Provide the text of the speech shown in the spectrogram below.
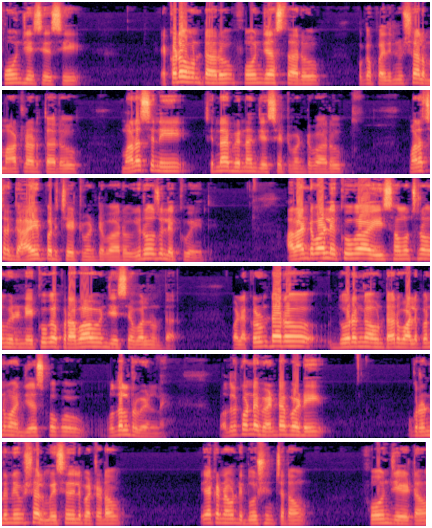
ఫోన్ చేసేసి ఎక్కడో ఉంటారు ఫోన్ చేస్తారు ఒక పది నిమిషాలు మాట్లాడతారు మనసుని చిన్నాభిన్నం చేసేటువంటి వారు మనసును గాయపరిచేటువంటి వారు ఈ రోజులు ఎక్కువైంది. అలాంటి వాళ్ళు ఎక్కువగా ఈ సంవత్సరం వీరిని ఎక్కువగా ప్రభావం చేసే వాళ్ళు ఉంటారు. వాళ్ళు ఎక్కడ ఉంటారో దూరంగా ఉంటారు వాళ్ళ పని మనం చేసుకోక వదలరు వీళ్ళని. వదలకుండా వెంటపడి ఒక రెండు నిమిషాలు మెసేజ్లు పెట్టడం ఎక్కడ ఉండి దూషించడం ఫోన్ చేయటం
